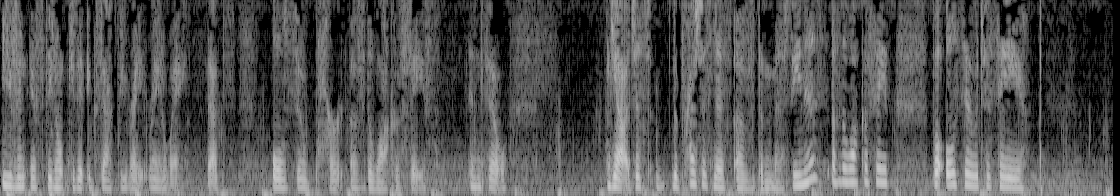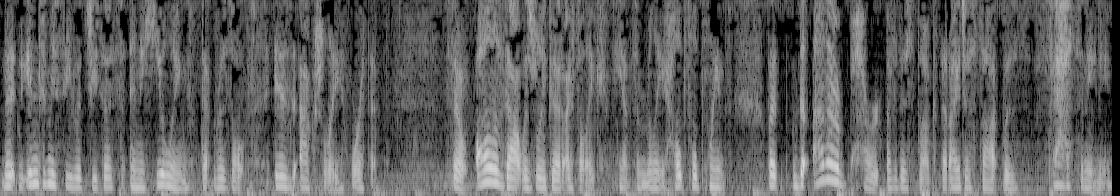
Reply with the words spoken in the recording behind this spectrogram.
even if they don't get it exactly right right away. That's also part of the walk of faith. And so, yeah, just the preciousness of the messiness of the walk of faith, but also to say that intimacy with Jesus and healing that results is actually worth it. So all of that was really good. I felt like he had some really helpful points. But the other part of this book that I just thought was fascinating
